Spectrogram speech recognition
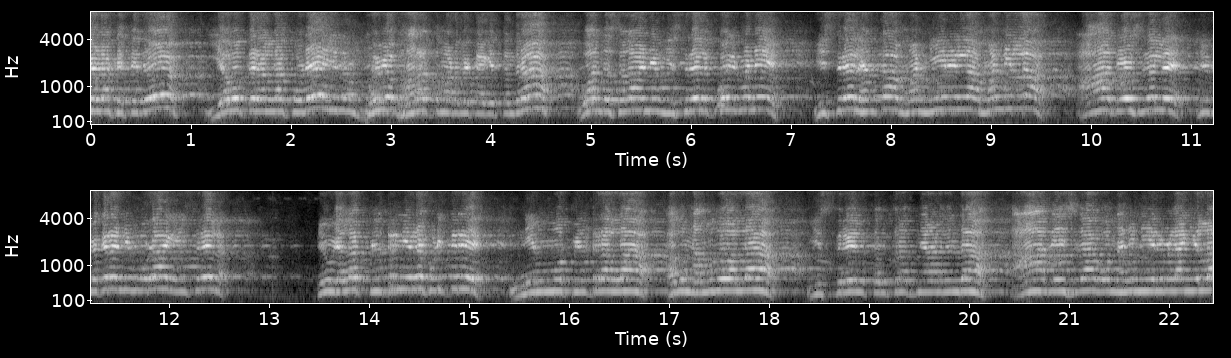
ಹೇಳಕತ್ತಿದ್ದು ಯುವಕರೆಲ್ಲ ಕೂಡ ಇದನ್ನು ಭವ್ಯ ಭಾರತ ಮಾಡ್ಬೇಕಾಗಿತ್ತಂದ್ರ ಒಂದು ಸಲ ನೀವು ಇಸ್ರೇಲ್ ಹೋಗಿ ಬನ್ನಿ. ಇಸ್ರೇಲ್ ಎಂತ ಮಣ್ ನೀರಿಲ್ಲ, ಮಣ್ಣಿಲ್ಲ. ಆ ದೇಶದಲ್ಲಿ ನೀವು ಬೇಕಾದ್ರೆ ನಿಮ್ಮ ಊರಾಗ ಇಸ್ರೇಲ್, ನೀವು ಎಲ್ಲ ಫಿಲ್ಟರ್ ನೀರೇ ಕುಡಿತೀರಿ. ನಿಮ್ಮ ಫಿಲ್ಟರ್ ಅಲ್ಲ, ಅದು ನಮ್ದು ಅಲ್ಲ. ಇಸ್ರೇಲ್ ತಂತ್ರಜ್ಞಾನದಿಂದ ಆ ದೇಶದಾಗ ಒಂದ್ ಹನಿ ನೀರು ಬೀಳಂಗಿಲ್ಲ.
